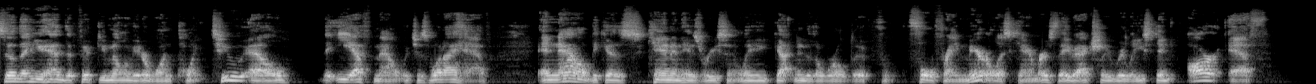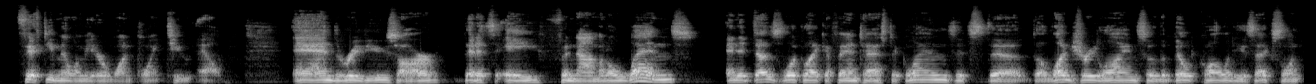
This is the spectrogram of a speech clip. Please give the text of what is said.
so then you had the 50 millimeter 1.2L, the EF mount, which is what I have. And now, because Canon has recently gotten into the world of full frame mirrorless cameras, they've actually released an RF 50 millimeter 1.2L. And the reviews are that it's a phenomenal lens. And it does look like a fantastic lens. It's the, the luxury line, so the build quality is excellent.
